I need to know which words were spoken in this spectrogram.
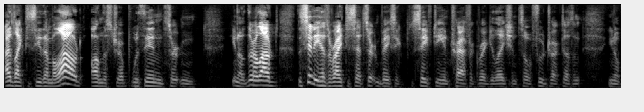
I'd like to see them allowed on the Strip within certain you know they're allowed the city has a right to set certain basic safety and traffic regulations so a food truck doesn't you know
